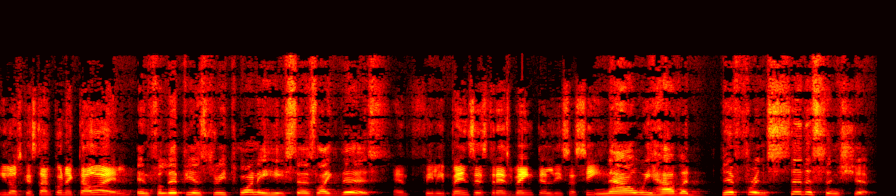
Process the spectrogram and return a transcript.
Y los que están conectados a Él, in Philippians 3:20 he says like this, en Filipenses 3.20 Él dice así, now we have a different citizenship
